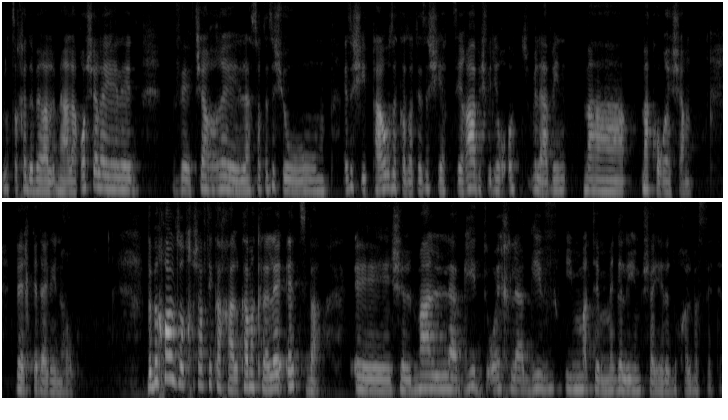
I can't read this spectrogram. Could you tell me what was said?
לא צריך לדבר על, מעל הראש של הילד, ואפשר אה, לעשות איזשהו, איזושהי פאוזה כזאת, איזושהי עצירה בשביל לראות ולהבין מה, מה קורה שם, ואיך כדאי לנהוג. ובכל זאת חשבתי ככה על כמה כללי אצבע של מה להגיד או איך להגיב אם אתם מגלים שהילד אוכל בסתר.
